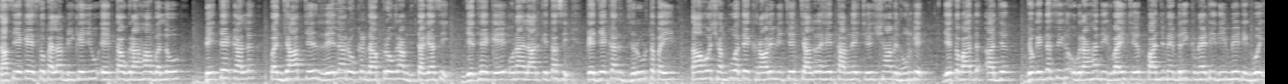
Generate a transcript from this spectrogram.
ਦੱਸਿਏ ਕਿ ਇਸ ਤੋਂ ਪਹਿਲਾਂ ਬੀਕੇਯੂ ਏਕਤਾ ਉਗਰਾਹਾਂ ਵੱਲੋਂ ਬੀਤੇ ਕੱਲ ਪੰਜਾਬ 'ਚ ਰੇਲਾਂ ਰੋਕਣ ਦਾ ਪ੍ਰੋਗਰਾਮ ਦਿੱਤਾ ਗਿਆ ਸੀ ਜਿੱਥੇ ਕਿ ਉਹਨਾਂ ਐਲਾਨ ਕੀਤਾ ਸੀ ਕਿ ਜੇਕਰ ਜ਼ਰੂਰਤ ਪਈ ਤਾਂ ਉਹ ਸ਼ੰਭੂ ਅਤੇ ਖਨੌਰੀ ਵਿੱਚ ਚੱਲ ਰਹੇ ਧਰਨੇ 'ਚ ਸ਼ਾਮਿਲ ਹੋਣਗੇ। ਜਿਸ ਤੋਂ ਬਾਅਦ ਅੱਜ ਜੋਗਿੰਦਰ ਸਿੰਘ ਉਗਰਾਹਾਂ ਦੀ ਅਗਵਾਈ 'ਚ ਪੰਜ ਮੈਂਬਰੀ ਕਮੇਟੀ ਦੀ ਮੀਟਿੰਗ ਹੋਈ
